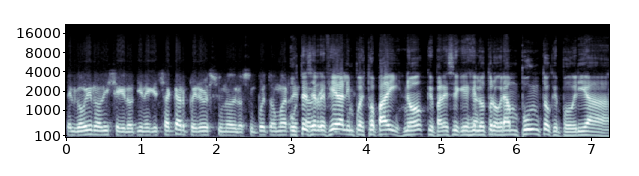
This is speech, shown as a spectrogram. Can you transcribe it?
el gobierno dice que lo tiene que sacar, pero es uno de los impuestos más Usted se refiere al impuesto país, ¿no? Que parece que es el otro gran punto que podría...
